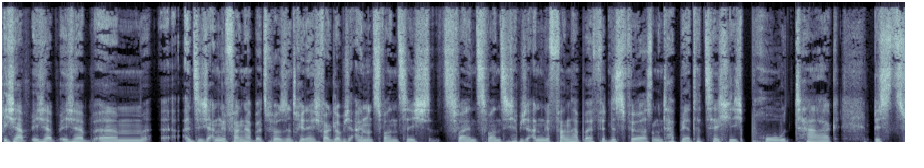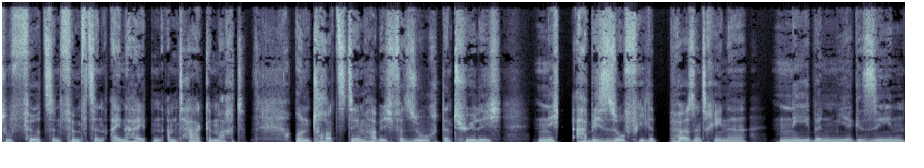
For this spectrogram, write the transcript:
ich habe, ich habe, ich habe, ähm, als ich angefangen habe als Personal Trainer, ich war glaube ich 21, 22 habe ich angefangen, habe bei Fitness First und habe ja tatsächlich pro Tag bis zu 14, 15 Einheiten am Tag gemacht. Und trotzdem habe ich versucht, natürlich nicht, habe ich so viele Personal Trainer neben mir gesehen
